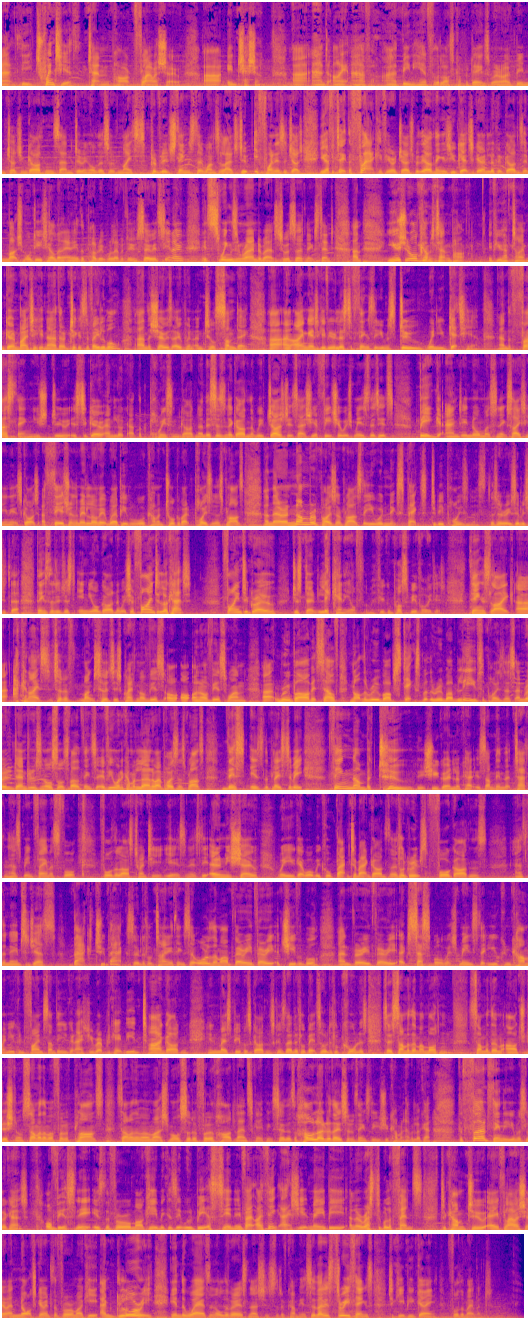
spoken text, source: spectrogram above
at the 20th Tatton Park Flower Show uh, in Cheshire. Uh, and I have I've been here for the last couple of days where I've been judging gardens and doing all those sort of nice privileged things that one's allowed to do if one is a judge. You have to take the flack if you're a judge, but the other thing is you get to go and look at gardens in much more detail than any of the public will ever do. So it's, you know, it swings and roundabouts to a certain extent. Um, you should all come to Tatton Park if you have time. Go and buy a ticket now. There are tickets available, and the show is open until Sunday. Uh, and I'm going to give you a list of things that you must do when you get here. And the first thing you should do is to go and look at the poison garden. Now, this isn't a garden that we've judged, it's actually a feature, which means that it's big and enormous and exciting. And it's got a theatre in the middle of it where people will come and talk about poisonous plants. And there are a number of poisonous plants that you wouldn't expect to be poisonous that are exhibited there. Things that are just in your garden, which are fine to look at, fine to grow, just don't lick any of them if you can possibly avoid it. Things like uh, aconites, sort of monk's hoods is quite an obvious, an obvious one. Uh, rhubarb itself, not the rhubarb sticks, but the rhubarb leaves are poisonous, and rhododendrons and all sorts of other things. So if you want to come and learn about poisonous plants, this is the place to be. Thing number two that you go and look at is something that Tatton has been famous for for the last 20 years, and it's the only show where you get what we call back-to-back gardens. Little groups, four gardens, as the name suggests, back to back. So little tiny things. So all of them are very, very achievable and very, very accessible, which means that you can come and you can find something. You can actually replicate the entire garden in most people's gardens because they're little bits or little corners. So some of them are modern, some of them are traditional, some of them are full of plants, some of them are much more sort of full of hard landscaping. So there's a whole load of those sort of things that you should come and have a look at. The third thing that you must look at, obviously, is the floral marquee because it would be a sin. In fact, I think actually it may be an arrestable offence to come to a flower show and not go into the floral marquee and glory in the wares and all the various nurseries that have come here. So that is three things to keep you going for the moment.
